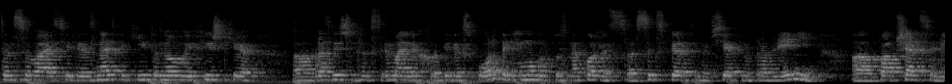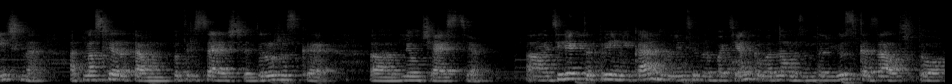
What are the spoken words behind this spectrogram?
танцевать или знать какие-то новые фишки э, в различных экстремальных видах спорта. Они могут познакомиться с экспертами всех направлений, пообщаться лично. Атмосфера там потрясающая, дружеская. Э, для участия. А, директор премии «Кард» Валентин Работенко в одном из интервью сказал, что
